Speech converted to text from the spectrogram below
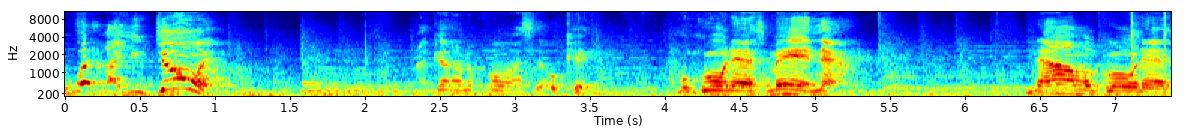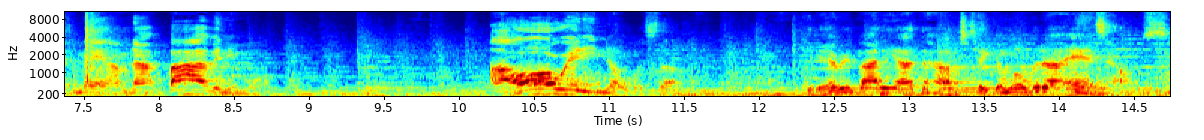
What are you doing? I got on the phone, I said, okay, I'm a grown ass man now. Now I'm a grown ass man. I'm not five anymore. I already know what's up. Get everybody out the house. Take them over to our aunt's house.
